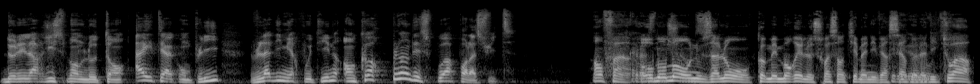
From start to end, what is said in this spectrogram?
de l'élargissement de l'OTAN a été accompli. Vladimir Poutine, encore plein d'espoir pour la suite. Enfin, au moment où nous allons commémorer le 60e anniversaire de la victoire,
